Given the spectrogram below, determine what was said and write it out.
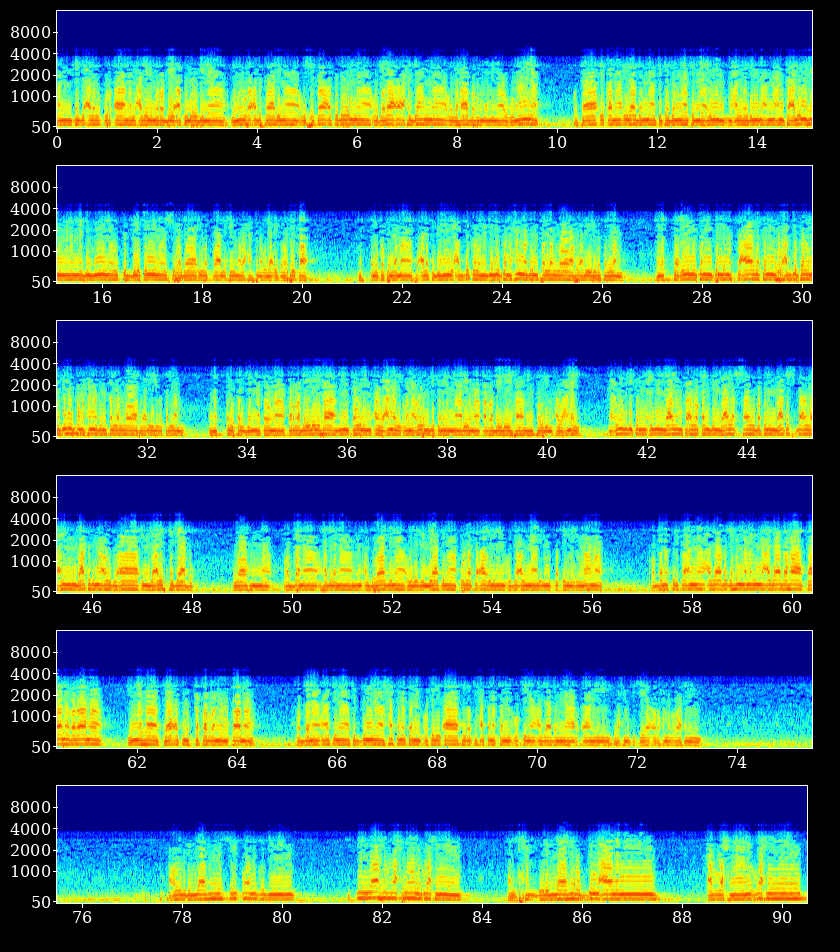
أن تجعل القرآن العظيم ربيع قلوبنا ونور أبصارنا وشفاء صدورنا وجلاء أحزاننا وذهاب همومنا وغمومنا. وسائقنا إلى جناتك جنات النعيم مع الذين أنعمت عليهم من النبيين والصديقين والشهداء والصالحين وحسن أولئك رفيقا. نسألك كل ما سألك به عبدك ونبيك محمد صلى الله عليه وسلم. ونستعيذك من كل ما استعاذك منه عبدك ونبيك محمد صلى الله عليه وسلم. ونسألك الجنة وما قرب إليها من قول أو عمل ونعوذ بك من النار وما قرب إليها من قول أو عمل. نعوذ بك من علم لا ينفع وقلب لا يخشع وبطن لا تشبع وعين لا تدمع ودعاء لا يستجاب. اللهم ربنا هب لنا من أزواجنا وذرياتنا قرة أعين واجعلنا للمتقين إماما. ربنا اصرف عنا عذاب جهنم إن عذابها كان غراما. إنها ساءت مستقرا ومقاما. ربنا آتنا في الدنيا حسنة وفي الآخرة حسنة وقنا عذاب النار. آمين. برحمتك يا أرحم الراحمين. أعوذ بالله من الشيطان الرجيم. بسم الله الرحمن الرحيم. الحمد لله رب العالمين. الرحمن الرحيم.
